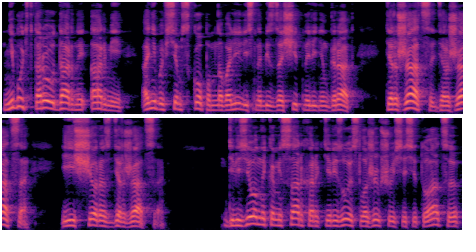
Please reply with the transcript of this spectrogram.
Не будь второй ударной армии, они бы всем скопом навалились на беззащитный Ленинград. Держаться, держаться и еще раз держаться. Дивизионный комиссар, характеризуя сложившуюся ситуацию,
